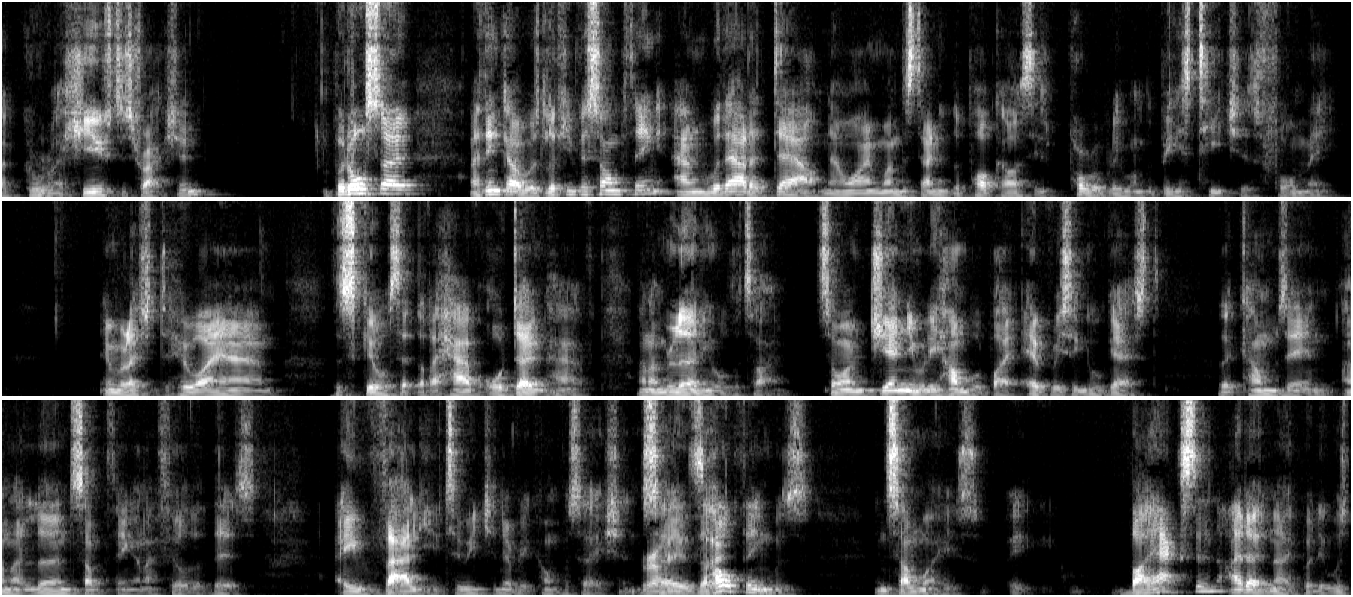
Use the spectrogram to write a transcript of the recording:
a, gr- a huge distraction. But also, I think I was looking for something, and without a doubt, now I'm understanding that the podcast is probably one of the biggest teachers for me in relation to who I am, the skill set that I have or don't have, and I'm learning all the time. So I'm genuinely humbled by every single guest that comes in, and I learn something, and I feel that there's a value to each and every conversation. So the so- whole thing was, in some ways, it- by accident. I don't know, but it was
